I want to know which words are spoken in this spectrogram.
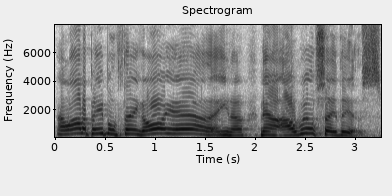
Now, a lot of people think, oh, yeah, you know. Now, I will say this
